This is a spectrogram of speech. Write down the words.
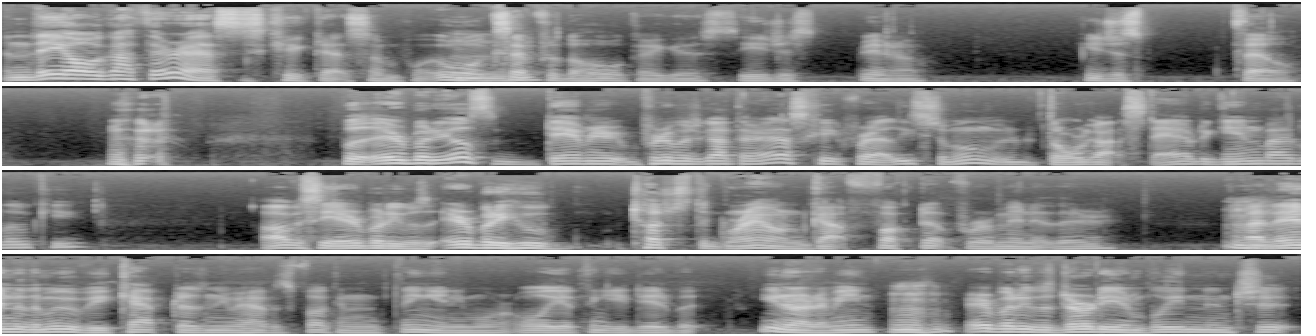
And they all got their asses kicked at some point. Well, Mhm. except for the Hulk, I guess. He just, you know, he just fell. but everybody else damn near pretty much got their ass kicked for at least a moment. Thor got stabbed again by Loki. Obviously, everybody was everybody who touched the ground got fucked up for a minute there. By the end of the movie, Cap doesn't even have his fucking thing anymore. Well, I think he did, but you know what I mean. Mhm. Everybody was dirty and bleeding and shit.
